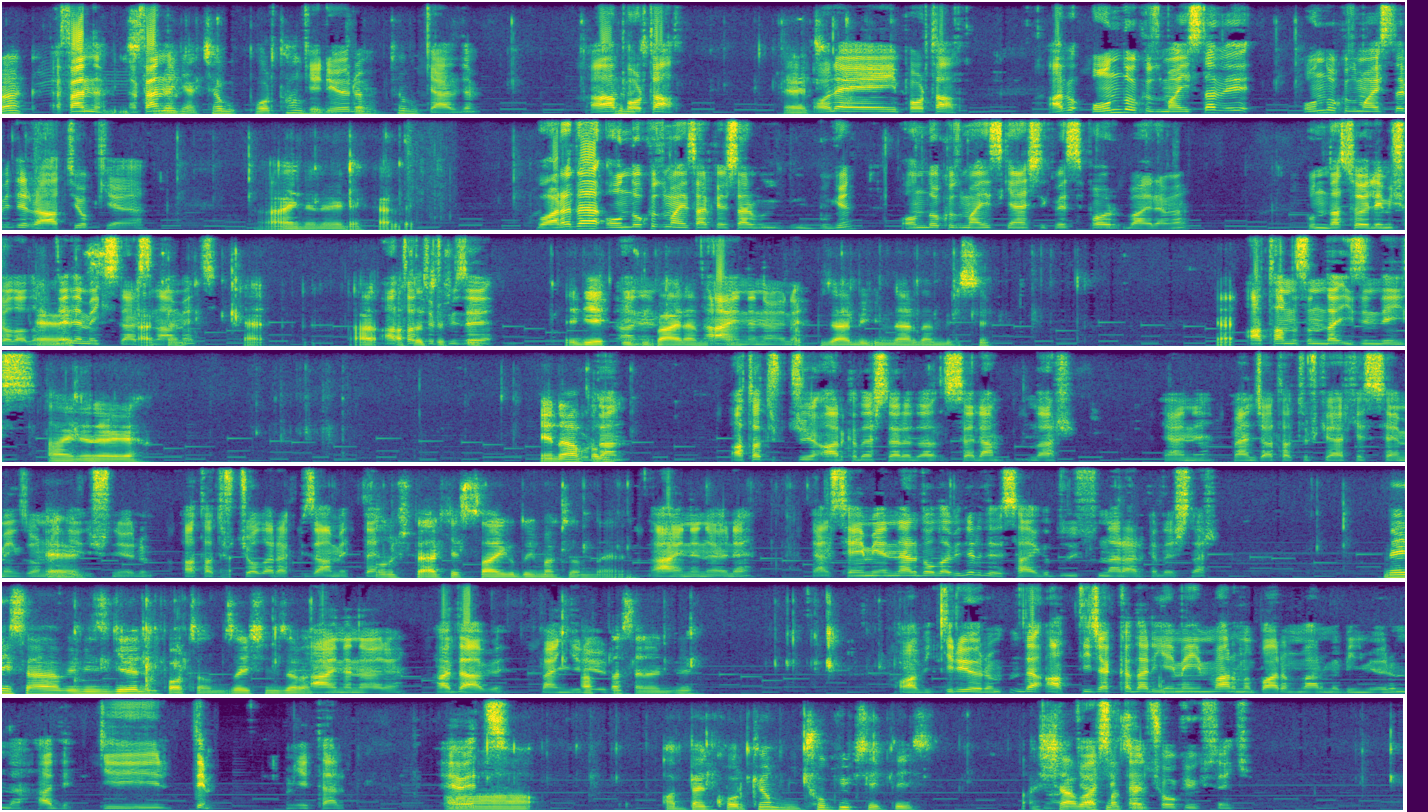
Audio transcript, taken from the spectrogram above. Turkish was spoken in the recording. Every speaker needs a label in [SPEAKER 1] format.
[SPEAKER 1] Burak.
[SPEAKER 2] Efendim,
[SPEAKER 1] İsmine
[SPEAKER 2] efendim.
[SPEAKER 1] gel çabuk portal
[SPEAKER 2] Geliyorum.
[SPEAKER 1] Çabuk, çabuk.
[SPEAKER 2] Geldim. Aa
[SPEAKER 1] Evet.
[SPEAKER 2] portal.
[SPEAKER 1] Evet.
[SPEAKER 2] Oley portal. Abi 19 Mayıs'ta ve 19 Mayıs'ta bir de rahat yok ya.
[SPEAKER 1] Aynen öyle kardeş.
[SPEAKER 2] Bu arada 19 Mayıs arkadaşlar bu- bugün. 19 Mayıs Gençlik ve Spor Bayramı. Bunu da söylemiş olalım.
[SPEAKER 1] Evet,
[SPEAKER 2] ne demek istersin
[SPEAKER 1] zaten
[SPEAKER 2] Ahmet?
[SPEAKER 1] A-
[SPEAKER 2] Atatürk,
[SPEAKER 1] Atatürk'ün
[SPEAKER 2] bize
[SPEAKER 1] hediye ettiği
[SPEAKER 2] Aynen,
[SPEAKER 1] bir bayram için.
[SPEAKER 2] aynen öyle.
[SPEAKER 1] Çok güzel bir günlerden birisi.
[SPEAKER 2] Atamızın da izindeyiz.
[SPEAKER 1] Aynen öyle. E ne yapalım?
[SPEAKER 2] Buradan Atatürkçü arkadaşlara da selamlar. Yani bence Atatürk'ü herkes sevmek zorunda diye
[SPEAKER 1] Evet.
[SPEAKER 2] düşünüyorum. Atatürkçü olarak bir zahmetle.
[SPEAKER 1] Sonuçta herkes saygı duymak zorunda yani.
[SPEAKER 2] Aynen öyle. Yani sevmeyenler de olabilir de saygı duysunlar arkadaşlar.
[SPEAKER 1] Neyse abi biz girelim portalımıza işimize bak.
[SPEAKER 2] Aynen öyle. Hadi abi ben giriyorum.
[SPEAKER 1] Atla sen önce.
[SPEAKER 2] Abi giriyorum da atlayacak kadar yemeğim var mı barım var mı bilmiyorum da hadi girdim. Yeter. Evet.
[SPEAKER 1] Aa, abi ben korkuyorum çok yüksekteyiz. Aşağı
[SPEAKER 2] Gerçekten
[SPEAKER 1] bakmasak.
[SPEAKER 2] çok yüksek.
